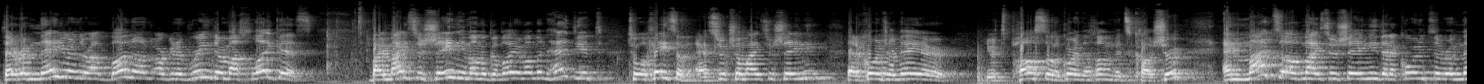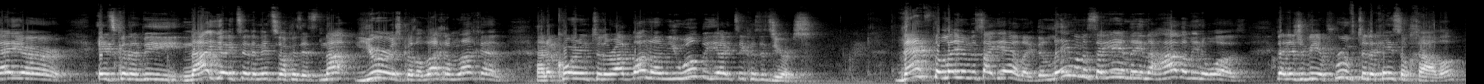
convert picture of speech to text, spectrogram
That Rav Meir and the Rabbanon are going to bring their machlaikas by Meiser Sheni, Maman Gavoya, Maman Hedyet, to a case of Esrik Shal Meiser Sheni, that according to Rameir, it's possible, according to Chum, it's kosher, and Matzah of Meiser Sheni, that according to Rameir, it's going to be not Yaitse the mitzvah because it's not yours because of Lechem Lechem, and according to the Rabbanon, you will be Yaitse because it's yours. That's the Leim Messiah. The Leim Messiah in the Havamina was that it should be approved to the case of Chala.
